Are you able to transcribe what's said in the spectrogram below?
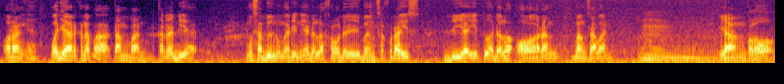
Orang Iya. wajar kenapa tampan? Karena dia Musa bin Umar ini adalah kalau dari bangsa Quraisy, dia itu adalah orang bangsawan Hmm. yang kalau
